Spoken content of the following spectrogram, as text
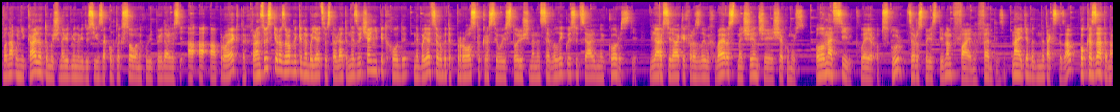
Вона унікальна, тому що, на відміну від усіх закомплексованих у відповідальності ААА проектах, французькі розробники не бояться вставляти незвичайні підходи, не бояться робити просто красиву історію, що не несе великої соціальної користі для всіляких вразливих верст, меншин чи ще комусь. Головна ціль Clair Obscure – це розповісти нам файн фентезі. Навіть я би не так сказав, показати нам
